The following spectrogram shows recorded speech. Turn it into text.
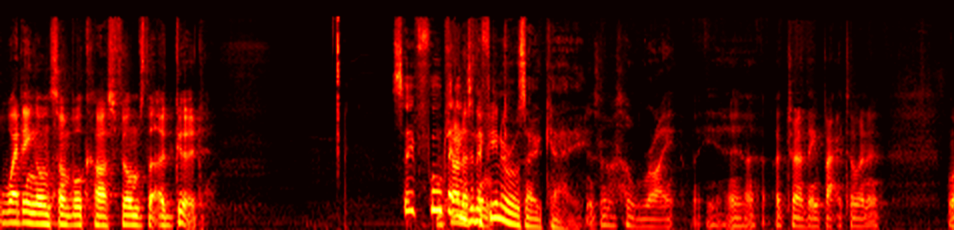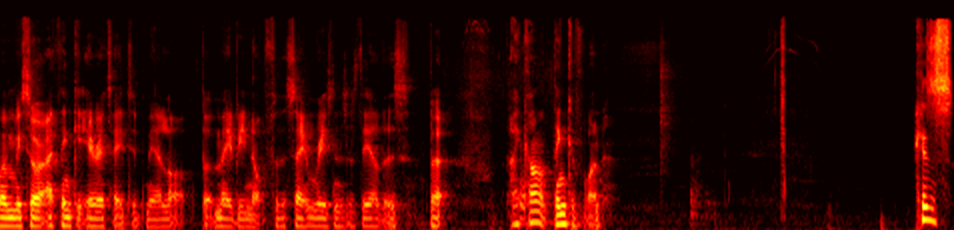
wedding ensemble cast films that are good? So Four Weddings and a. Funeral's okay. It's all right, but yeah, I'm trying to think back to when it, when we saw it. I think it irritated me a lot, but maybe not for the same reasons as the others. But I can't think of one. Because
